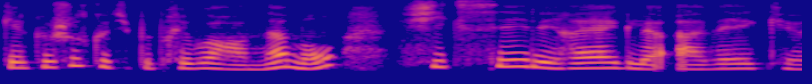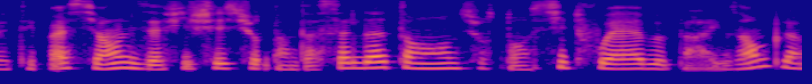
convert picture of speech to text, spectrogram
quelque chose que tu peux prévoir en amont? Fixer les règles avec euh, tes patients, les afficher sur, dans ta salle d'attente, sur ton site web par exemple?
